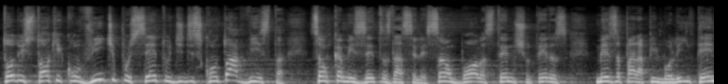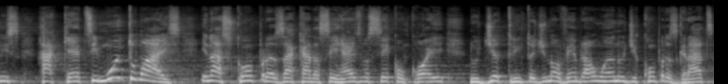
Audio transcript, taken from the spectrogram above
Todo estoque com 20% de desconto à vista. São camisetas da seleção, bolas, tênis, chuteiras, mesa para pimbolim, tênis, raquetes e muito mais. E nas compras a cada 100 reais você concorre no dia 30 de novembro a um ano de compras grátis,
